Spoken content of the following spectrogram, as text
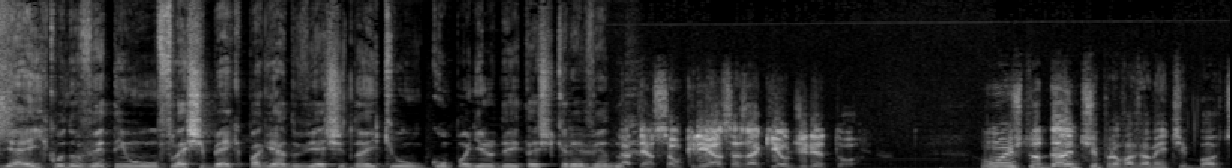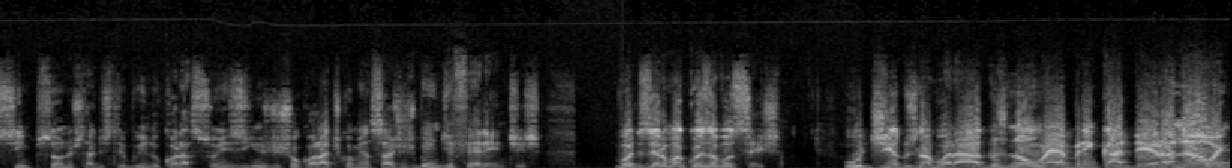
E aí, quando vê, tem um flashback pra Guerra do Vietnã e que um companheiro dele tá escrevendo Atenção, crianças, aqui é o diretor. Um estudante, provavelmente Bart Simpson, está distribuindo coraçõezinhos de chocolate com mensagens bem diferentes. Vou dizer uma coisa a vocês. O dia dos namorados não é brincadeira, não, hein?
